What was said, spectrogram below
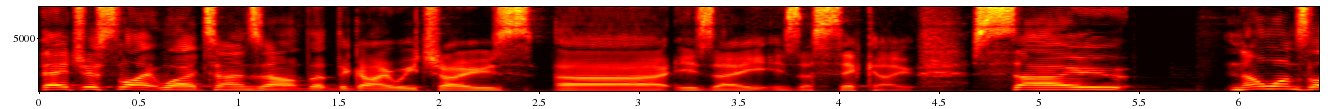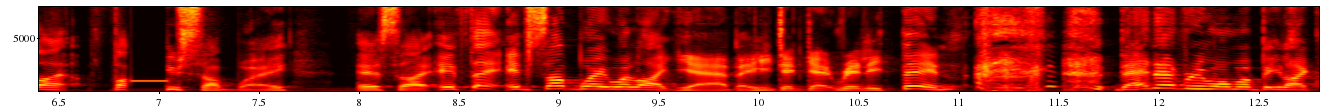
They're just like, well, it turns out that the guy we chose uh, is a is a sicko. So no one's like, fuck you, Subway. It's like if they if Subway were like, yeah, but he did get really thin, then everyone would be like,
